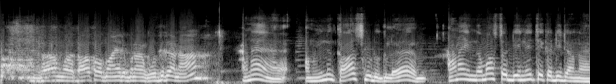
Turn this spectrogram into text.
காசு வாங்கிட்டு நான் கொடுத்துட்டானா? அண்ணா அவன் இன்னும் காசு கொடுக்கல. ஆனா இந்த மாசம் வட்டியை நேத்தே கட்டிட்டானே.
